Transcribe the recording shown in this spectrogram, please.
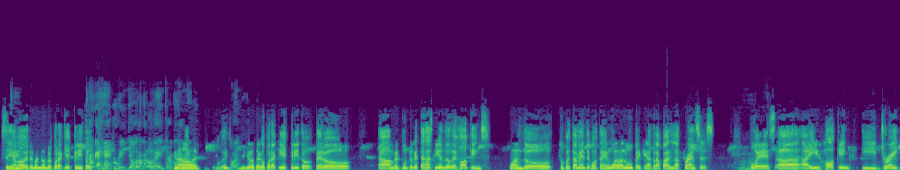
Se llamaba, yo tengo el nombre por aquí escrito. Creo que es Henry, yo creo que lo leí, creo que no, yo lo tengo por aquí escrito, pero um, el punto que estás haciendo de Hawkins, cuando supuestamente cuando están en Guadalupe, que atrapan la Frances, pues ah, ahí Hawkins y Drake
